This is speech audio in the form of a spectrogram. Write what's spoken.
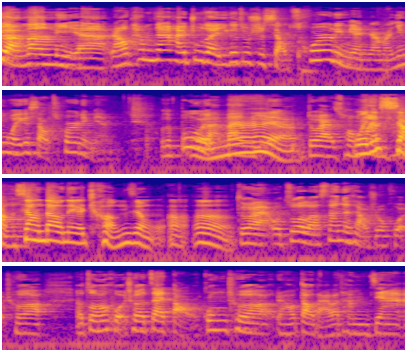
远万里，然后他们家还住在一个就是小村儿里面，你知道吗？英国一个小村儿里面，我就不远万里。对，从我已经想象到那个场景了。嗯，对我坐了三个小时火车，然后坐完火车再倒公车，然后到达了他们家，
